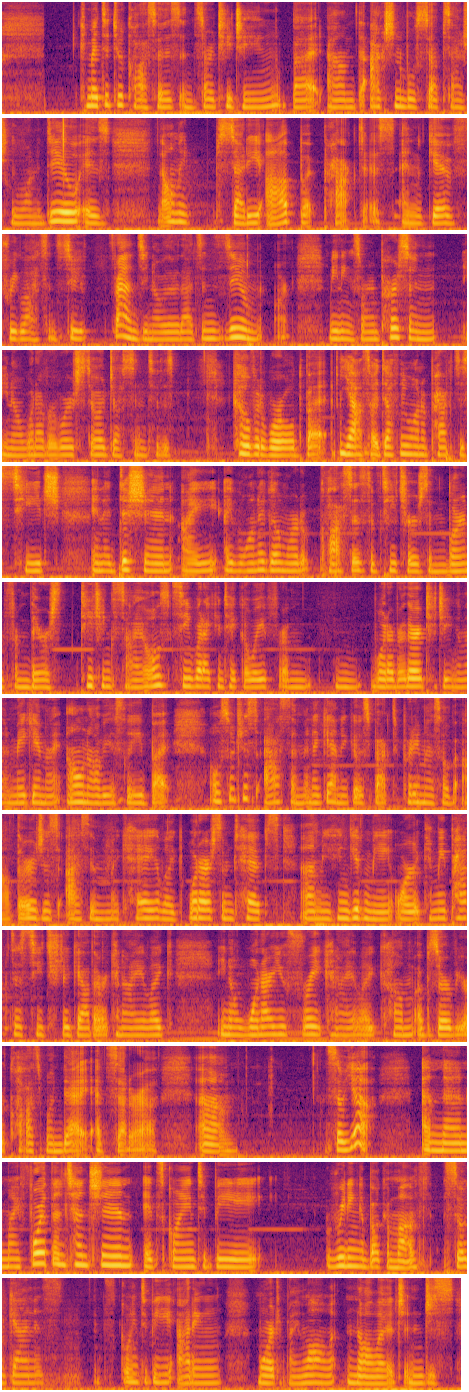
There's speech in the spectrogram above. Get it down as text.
commit to classes and start teaching. But um, the actionable steps I actually want to do is not only study up, but practice and give free lessons to friends, you know, whether that's in Zoom or meetings or in person, you know, whatever. We're still adjusting to this COVID world. But yeah, so I definitely want to practice teach. In addition, I, I want to go more to classes of teachers and learn from their teaching styles, see what I can take away from whatever they're teaching and then make it my own, obviously. But also just ask them. And again, it goes back to putting myself out there. Just ask them, like, hey, like, what are some tips um, you can give me? Or can we practice teach together? Can I, like, you know, when are you free? Can I, like, come observe your class one day, etc. Um, so, yeah. And then my fourth intention, it's going to be reading a book a month. So again, it's it's going to be adding more to my knowledge and just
